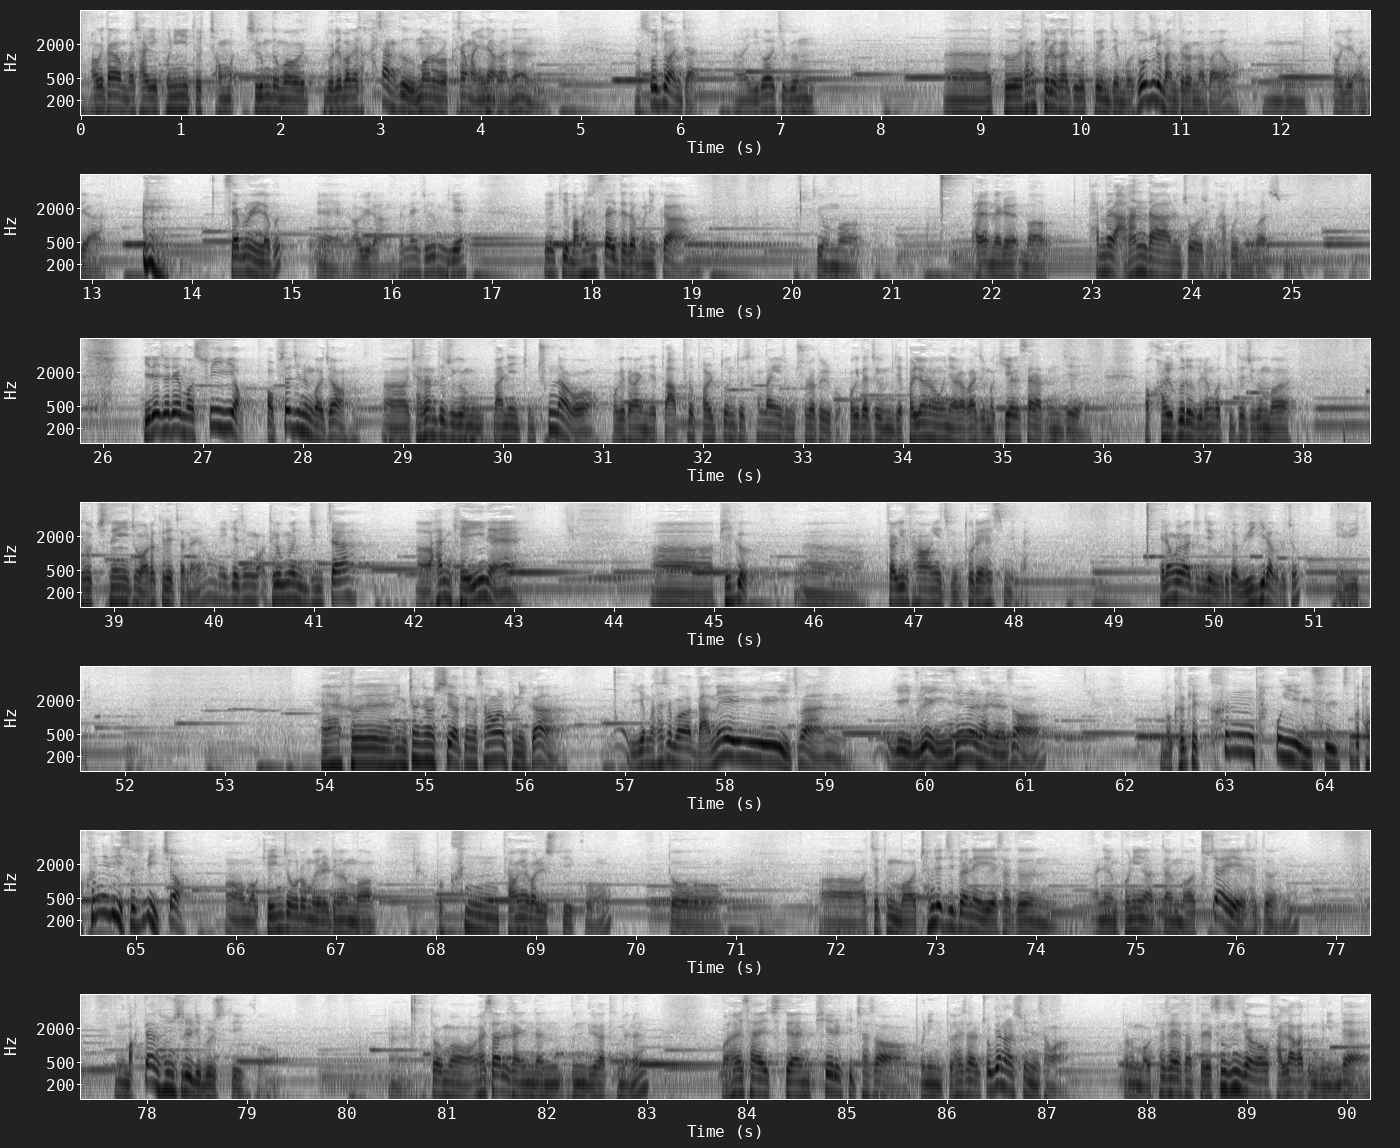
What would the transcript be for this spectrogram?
거기다가 뭐 자기 본인이 또 정말 지금도 뭐 노래방에서 가장 그 음원으로 가장 많이 나가는 소주 한 잔. 어, 이거 지금 어, 그 상표를 가지고 또 이제 뭐 소주를 만들었나 봐요. 음, 거기 어디야? 세븐일레븐? 예, 여기랑. 근데 지금 이게 이렇게 망실살이 되다 보니까 지금 뭐 발매를 뭐 판매를 안 한다는 쪽으로 좀 가고 있는 것 같습니다. 이래저래 뭐 수입이 없- 없어지는 거죠. 어, 재산도 지금 많이 좀 축나고 거기다가 이제 또 앞으로 벌 돈도 상당히 좀 줄어들고 거기다 지금 이제 벌려놓은 여러 가지 뭐 기획사라든지 뭐 걸그룹 이런 것들도 지금 뭐 계속 진행이 좀 어렵게 됐잖아요. 이게 지금 어떻게 보면 진짜 어, 한 개인의 어, 비극 어, 적인 상황이 지금 도래했습니다. 이런 걸 가지고 이제 우리가 위기라 그러죠. 이 위기. 아, 그 임창정 씨 어떤 그 상황을 보니까 이게 뭐 사실 뭐 남의 일이지만 이게 우리가 인생을 살면서 뭐 그렇게 큰 파국이 있을지 뭐 더 큰 일이 있을 수도 있죠. 어, 뭐 개인적으로 뭐 예를 들면 뭐뭐큰 병에 걸릴 수도 있고 또 어, 어쨌든 뭐 천재지변에 의해서든 아니면 본인의 어떤 뭐 투자에 의해서든 막대한 손실을 입을 수도 있고 또뭐 회사를 다닌다는 분들 같으면은 뭐 회사에 지대한 피해를 끼쳐서 본인 또 회사를 쫓겨날 수 있는 상황 또는 뭐 회사에서 되게 승승장구하고 잘 나가던 분인데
